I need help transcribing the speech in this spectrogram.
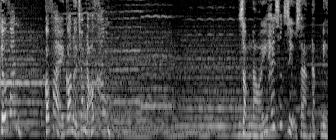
Thiếu Văn Có phải con ở trong đó không? Giọng nói hết sức dịu dàng đặc biệt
